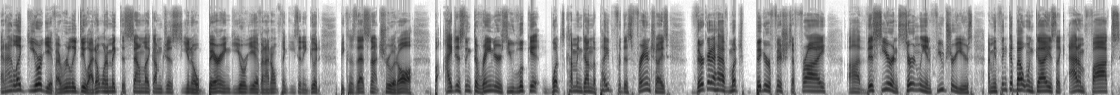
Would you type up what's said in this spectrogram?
And I like Georgiev. I really do. I don't want to make this sound like I'm just, you know, burying Georgiev and I don't think he's any good because that's not true at all. But I just think the Rangers, you look at what's coming down the pipe for this franchise, they're going to have much bigger fish to fry uh, this year and certainly in future years. I mean, think about when guys like Adam Fox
